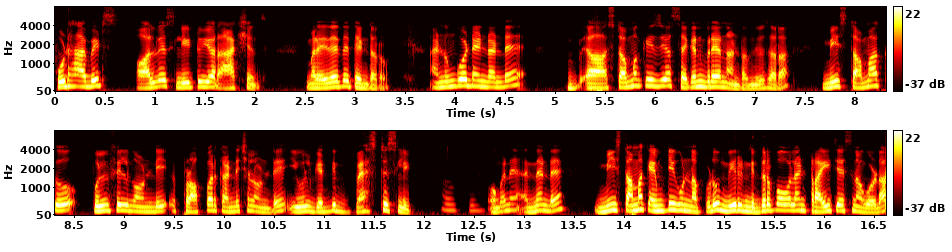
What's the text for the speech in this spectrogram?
food habits always lead to your actions మరి ఏదైతే తింటారో. అండ్ ఇంకోటి ఏంటంటే stomach is your second brain అంటుంది చూసారా? మీ స్టమక్ ఫుల్ఫిల్గా ఉండి ప్రాపర్ కండిషన్లో ఉంటే you will get the best sleep okay. ఎందుకంటే మీ స్టమక్ ఎంటీగా ఉన్నప్పుడు మీరు నిద్రపోవాలని ట్రై చేసినా కూడా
